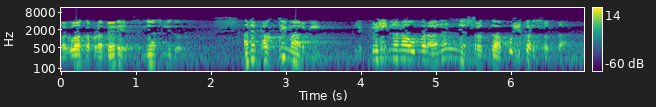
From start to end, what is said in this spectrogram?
ભગવા કપડા પહેરે સંન્યાસ લીધો. અને ભક્તિ માર્ગી. એટલે કૃષ્ણના ઉપર અનન્ય શ્રદ્ધા, પુષ્કળ શ્રદ્ધા.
